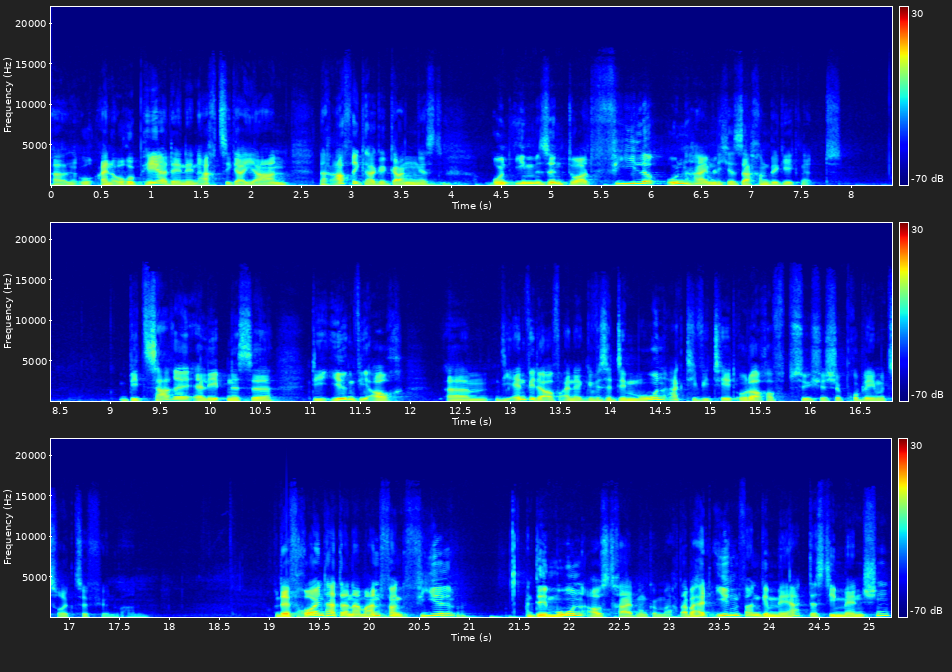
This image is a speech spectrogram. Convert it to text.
äh, ein Europäer, der in den 80er Jahren nach Afrika gegangen ist und ihm sind dort viele unheimliche Sachen begegnet. Bizarre Erlebnisse, die irgendwie auch, ähm, die entweder auf eine gewisse Dämonenaktivität oder auch auf psychische Probleme zurückzuführen waren. Und der Freund hat dann am Anfang viel Dämonenaustreibung gemacht, aber er hat irgendwann gemerkt, dass die Menschen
